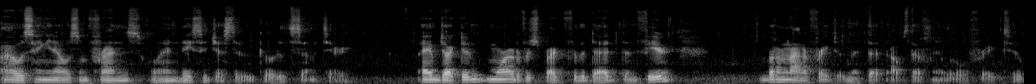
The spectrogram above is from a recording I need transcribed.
I was hanging out with some friends when they suggested we go to the cemetery. I objected, more out of respect for the dead than fear, but I'm not afraid to admit that I was definitely a little afraid too.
